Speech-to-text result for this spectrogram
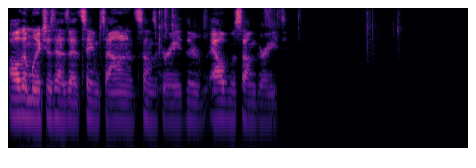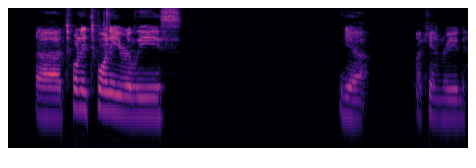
All them witches has that same sound, and it sounds great. Their albums sound great. Uh, 2020 release. Yeah, I can't read.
